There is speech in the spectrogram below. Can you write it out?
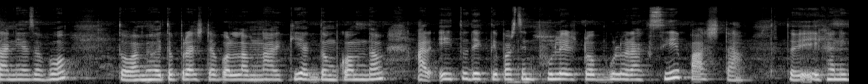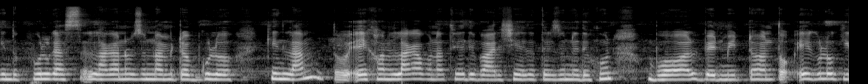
জানিয়ে যাব। তো আমি হয়তো প্রাইসটা বললাম না, আর কি একদম কম দাম। আর এই তো দেখতে পাচ্ছেন ফুলের টবগুলো রাখছি পাঁচটা। তো এখানে কিন্তু ফুল গাছ লাগানোর জন্য আমি টবগুলো কিনলাম। তো এখন লাগাবো না, থুয়ে দেবো। আর সেজাতের জন্য দেখুন, বল, ব্যাডমিন্টন, তো এগুলো কি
